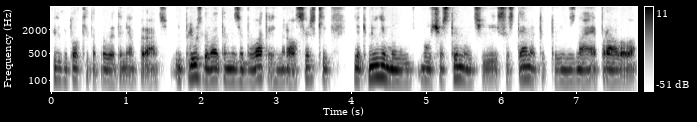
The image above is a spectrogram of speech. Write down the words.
підготовки та проведення операцій. І плюс давайте не забувати, генерал Сирський, як мінімум, був частиною цієї системи, тобто він знає правила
